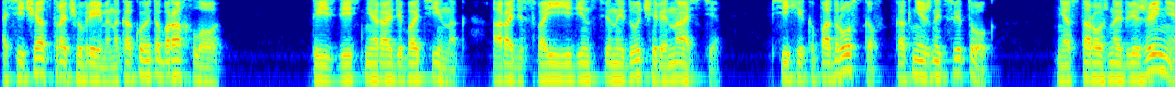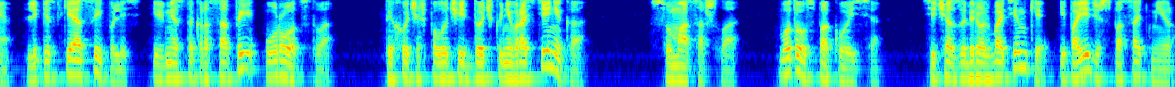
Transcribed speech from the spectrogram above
а сейчас трачу время на какое-то барахло. Ты здесь не ради ботинок, а ради своей единственной дочери Насти. Психика подростков, как нежный цветок. Неосторожное движение, лепестки осыпались, и вместо красоты – уродство. Ты хочешь получить дочку неврастенника? С ума сошла. Вот и успокойся. Сейчас заберешь ботинки и поедешь спасать мир.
